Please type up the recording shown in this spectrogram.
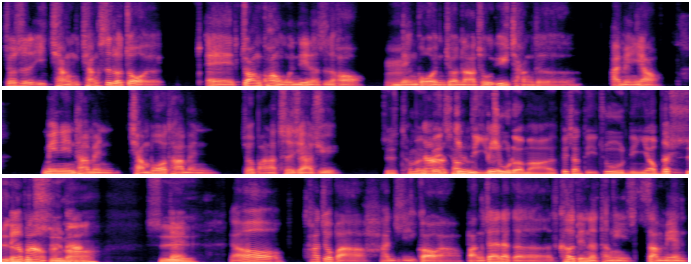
就是以强强势的作为，诶，状况稳定了之后，连国文就拿出预厂的安眠药，命令他们，强迫他们就把它吃下去。就是他们被枪抵住了嘛？被枪抵住，你要不吃能不吃吗？是。然后。他就把韩吉高啊绑在那个客厅的藤椅上面。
